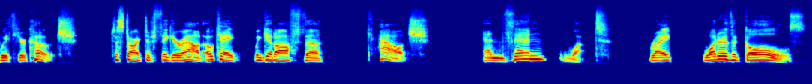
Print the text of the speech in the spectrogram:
with your coach to start to figure out okay, we get off the couch and then what? Right? What are the goals?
